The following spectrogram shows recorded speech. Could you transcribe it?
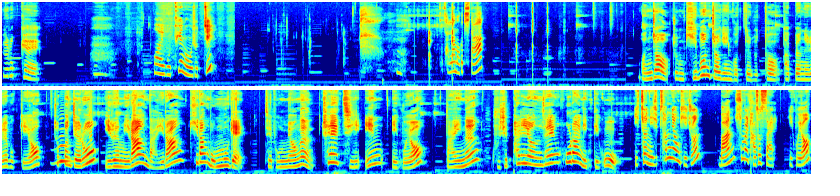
이렇게 와 이거 어떻게 넣으셨지? 먼저 좀 기본적인 것들부터 답변을 해볼게요. 첫 번째로 이름이랑 나이랑 키랑 몸무게. 제 본명은 최지인이고요. 나이는 98년생 호랑이띠고 2023년 기준 만 25살이고요.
